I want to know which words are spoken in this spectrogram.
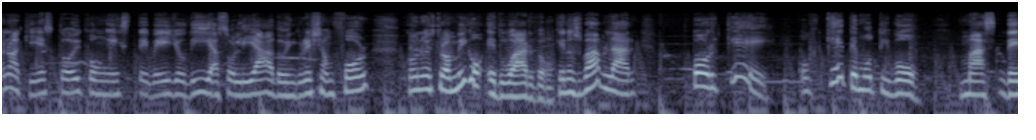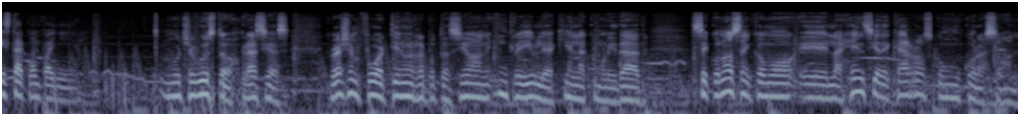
Bueno, aquí estoy con este bello día soleado en Gresham Ford con nuestro amigo Eduardo, que nos va a hablar por qué o qué te motivó más de esta compañía. Mucho gusto, gracias. Gresham Ford tiene una reputación increíble aquí en la comunidad. Se conocen como eh, la agencia de carros con un corazón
